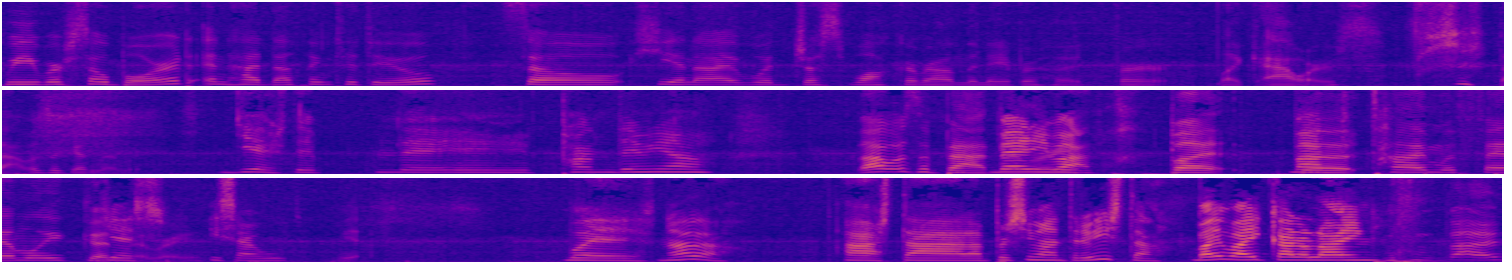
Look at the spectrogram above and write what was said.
we were so bored and had nothing to do. So he and I would just walk around the neighborhood for like hours. that was a good memory. Yes, the the pandemia That was a bad very memory. bad. But, But the time with family, good yes, memory. it's a good. Yeah. Pues nada. Hasta la próxima entrevista. Bye bye, Caroline. Bye.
